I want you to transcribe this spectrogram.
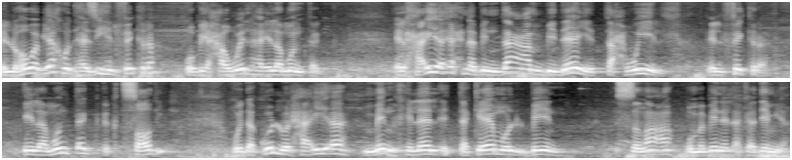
اللي هو بياخد هذه الفكرة وبيحولها إلى منتج. الحقيقة إحنا بندعم بداية تحويل الفكرة إلى منتج اقتصادي وده كله الحقيقة من خلال التكامل بين الصناعة وما بين الاكاديميا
